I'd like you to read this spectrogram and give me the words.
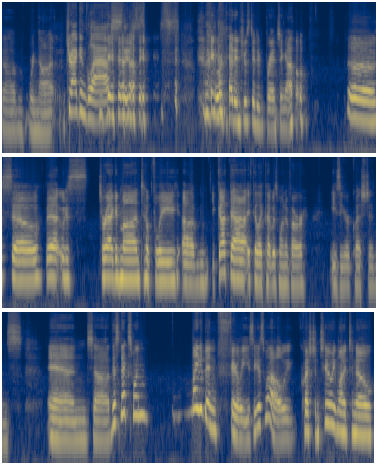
um, were not. Dragon glass. They just- they weren't that interested in branching out. Oh, so that was Dragonmont. Hopefully, um, you got that. I feel like that was one of our easier questions. And uh, this next one, might have been fairly easy as well. We, question two, we wanted to know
